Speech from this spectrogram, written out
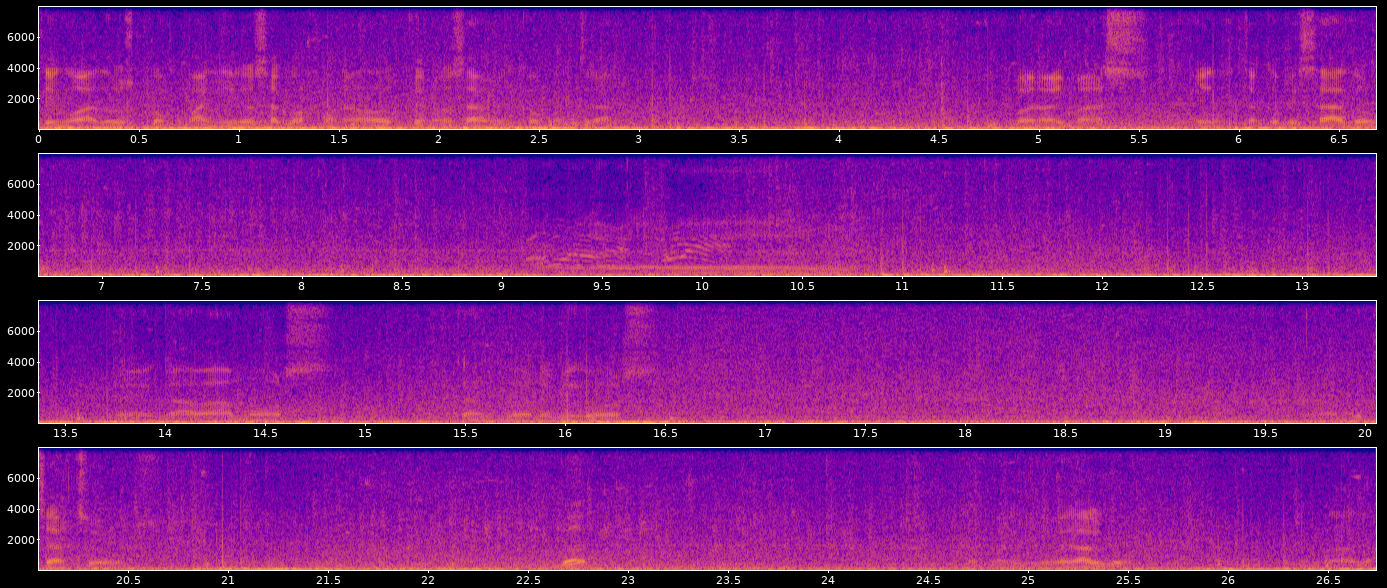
Tengo a dos compañeros acojonados que no saben cómo entrar. Bueno, hay más. Hay un tanque pesado enemigos. muchachos. ¿Hay ver algo? Nada.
